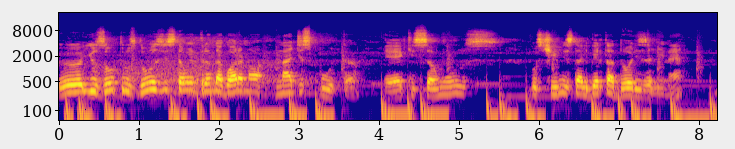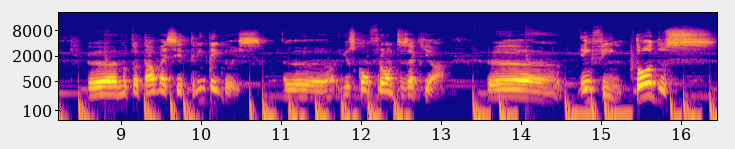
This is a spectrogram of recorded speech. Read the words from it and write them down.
uh, e os outros 12 estão entrando agora na disputa, é, que são os, os times da Libertadores ali, né? Uh, no total vai ser 32. Uh, e os confrontos aqui, ó. Uh, enfim, todos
